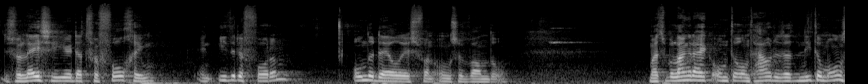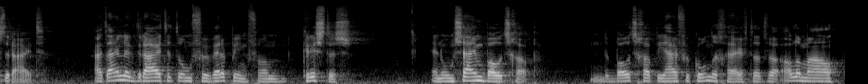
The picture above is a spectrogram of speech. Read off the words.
Dus we lezen hier dat vervolging in iedere vorm onderdeel is van onze wandel. Maar het is belangrijk om te onthouden dat het niet om ons draait. Uiteindelijk draait het om verwerping van Christus en om zijn boodschap. De boodschap die hij verkondigd heeft, dat we allemaal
